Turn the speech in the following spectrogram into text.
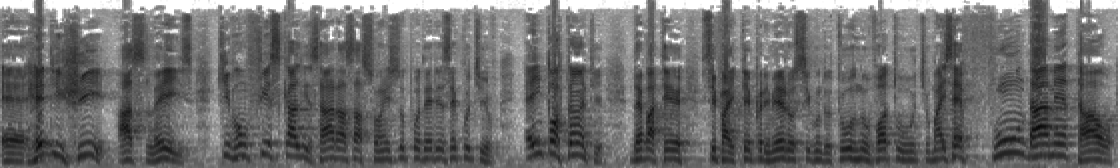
é, redigir as leis, que vão fiscalizar as ações do Poder Executivo. É importante debater se vai ter primeiro ou segundo turno, voto útil, mas é fundamental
